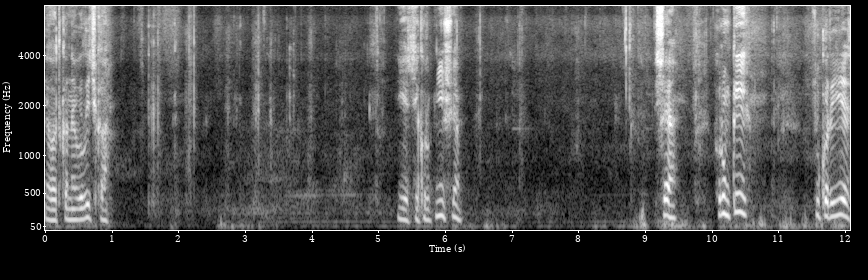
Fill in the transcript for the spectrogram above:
Ягодка невеличка. Є і крупніші. Ще хрумкий, цукор є,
